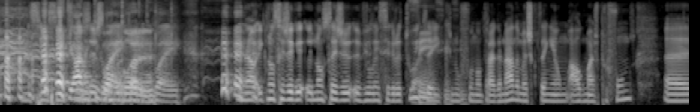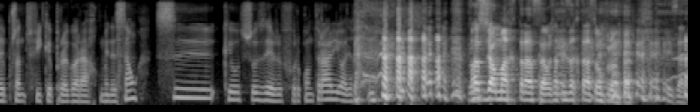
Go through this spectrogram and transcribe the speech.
sim, sim, que Ah, não muito bem, muito bem. não, e que não seja, não seja violência gratuita Sim, e sim, que no sim. fundo não traga nada, mas que tenha um- algo mais profundo. Uh, portanto, fica por agora a recomendação. Se o que eu te estou a dizer for o contrário, olha, Faço já uma retração, já tens a retração pronta. Exato.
